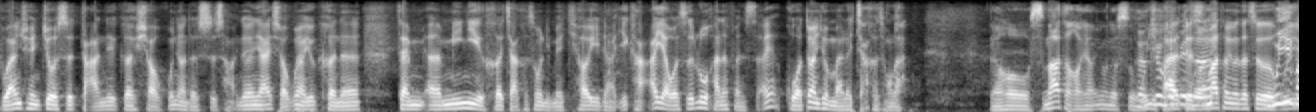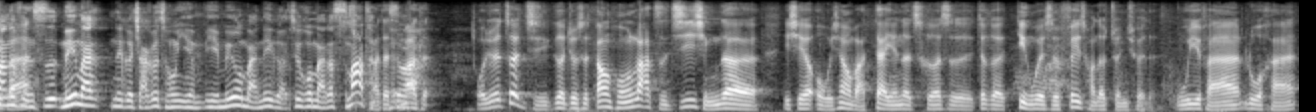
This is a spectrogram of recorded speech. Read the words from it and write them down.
完全就是打那个小姑娘的市场，人家小姑娘有可能在呃 mini 和甲壳虫里面挑一辆，一看哎呀我是鹿晗的粉丝，哎呀果断就买了甲壳虫了。然后 smart 好像用的是吴，亦凡，哎对 Smart 用的是吴亦凡的粉丝，没买那个甲壳虫，也也没有买那个，最后买了 smart，买的对吧 smart。我觉得这几个就是当红辣子鸡型的一些偶像吧，代言的车是这个定位是非常的准确的。吴亦凡、鹿晗，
